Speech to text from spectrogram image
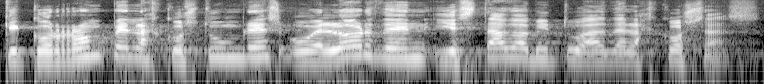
que corrompe las costumbres o el orden y estado habitual de las cosas.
